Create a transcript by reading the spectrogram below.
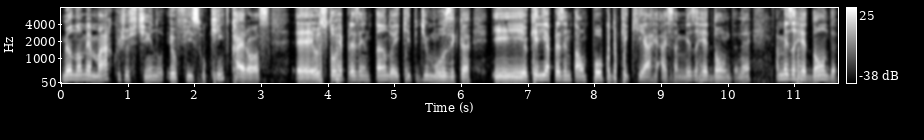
Meu nome é Marco Justino, eu fiz o quinto Kairos, é, eu estou representando a equipe de música e eu queria apresentar um pouco do que, que é essa mesa redonda, né? A mesa redonda,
